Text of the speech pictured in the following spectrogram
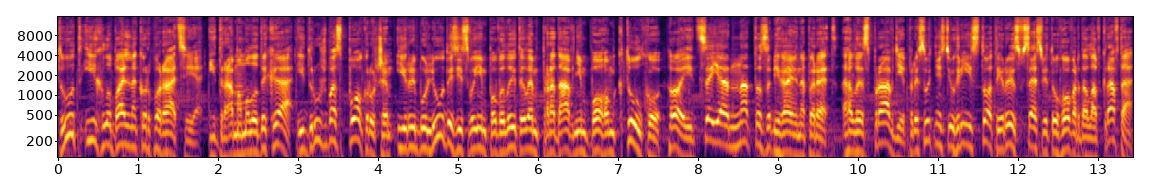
Тут і глобальна корпорація, і драма молодика, і дружба з покручем, і риболюди зі своїм повелителем прадавнім богом Ктулху. Ой, це я надто забігаю наперед. Але справді присутність у грі істот і рис всесвіту Говарда Лавкрафта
